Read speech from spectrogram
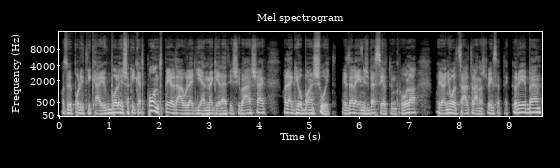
az ő politikájukból, és akiket pont például egy ilyen megélhetési válság a legjobban sújt. Az elején is beszéltünk róla, hogy a nyolc általános végzettek körében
